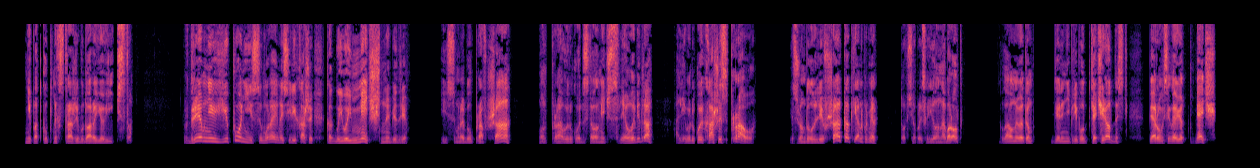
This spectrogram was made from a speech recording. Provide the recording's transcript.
неподкупных стражей будуара ее величества. В древней Японии самураи носили хаши как боевой меч на бедре. Если самурай был правша, он правой рукой доставал меч с левого бедра, а левой рукой хаши с правого. Если же он был левша, как я, например, то все происходило наоборот. Главное в этом деле не перепутать очередность. Первым всегда идет меч.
